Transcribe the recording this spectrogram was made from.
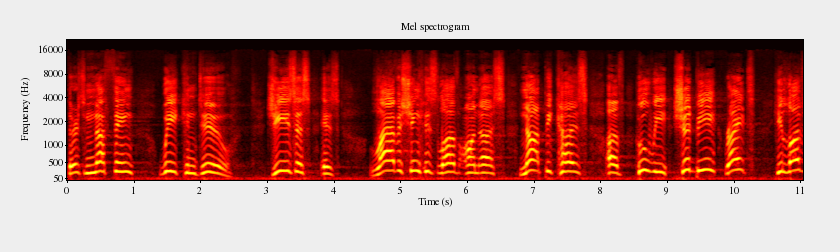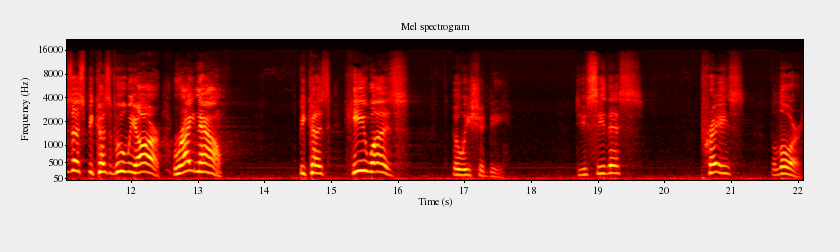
There's nothing we can do. Jesus is lavishing his love on us, not because of who we should be, right? He loves us because of who we are right now, because he was who we should be. Do you see this? Praise the Lord.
